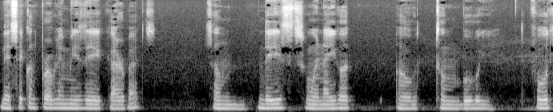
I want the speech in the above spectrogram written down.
The second problem is the garbage. Some days when I got out to buy food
